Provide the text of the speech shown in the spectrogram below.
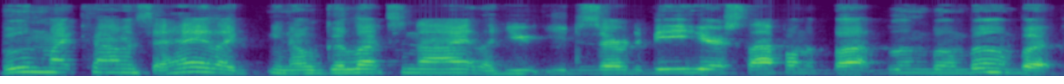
Boone might come and say, "Hey, like you know, good luck tonight. Like you, you deserve to be here. Slap on the butt. Boom, boom, boom." But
